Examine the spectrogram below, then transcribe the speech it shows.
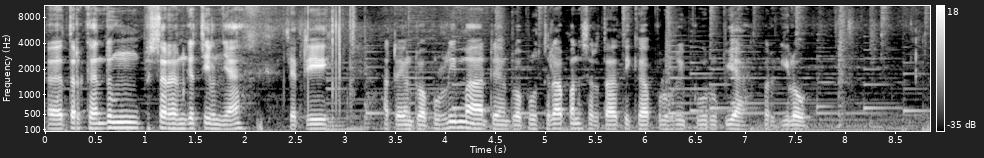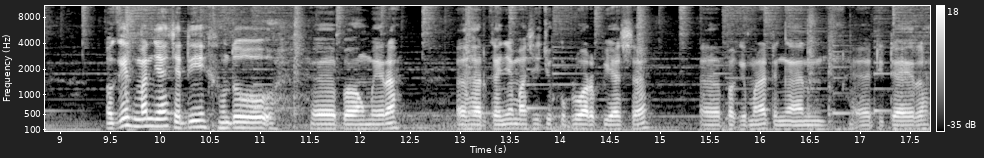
Eh, tergantung besar dan kecilnya. Jadi ada yang 25 ada yang 28 serta Rp30.000 per kilo. Oke teman ya jadi untuk eh, bawang merah eh, harganya masih cukup luar biasa. Eh, bagaimana dengan eh, di daerah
